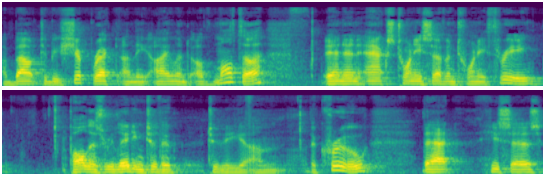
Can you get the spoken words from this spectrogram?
about to be shipwrecked on the island of Malta. And in Acts 27 23, Paul is relating to the, to the, um, the crew that he says,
